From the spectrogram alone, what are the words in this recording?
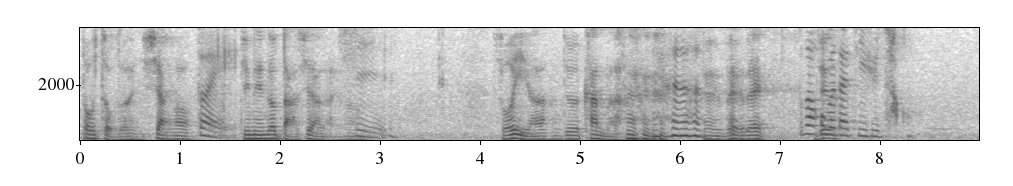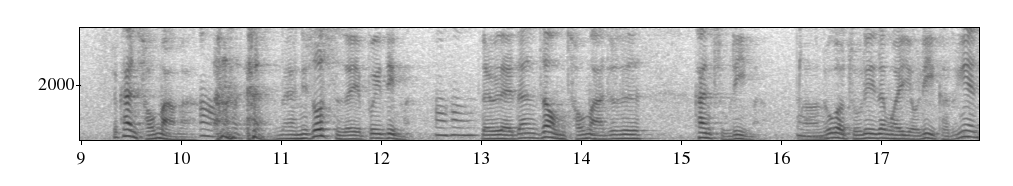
都走得很像哦。对，今天都打下来了。是，所以啊，就是看吧，对不对？不知道会不会再继续炒？就看筹码嘛。那、嗯、你说死了也不一定嘛，嗯哼，对不对？但是这种筹码就是。看主力嘛，啊，如果主力认为有利可图，因为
